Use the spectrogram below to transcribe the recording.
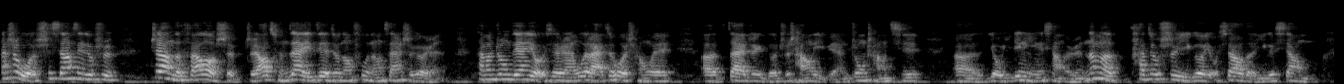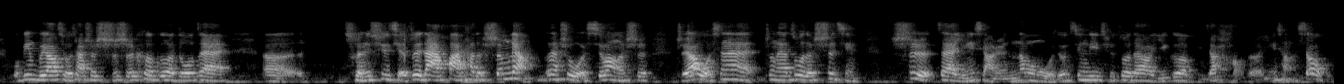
但是我是相信，就是这样的 fellowship 只要存在一届就能赋能三十个人，他们中间有些人未来就会成为呃在这个职场里边中长期呃有一定影响的人，那么它就是一个有效的一个项目。我并不要求它是时时刻刻都在呃存续且最大化它的声量，但是我希望的是，只要我现在正在做的事情是在影响人，那么我就尽力去做到一个比较好的影响效果。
